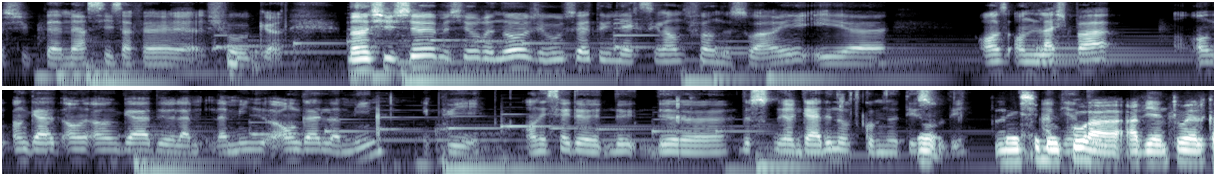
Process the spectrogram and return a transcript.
Super, merci, ça fait chaud au cœur. Ben, sur ce, Monsieur Renaud, je vous souhaite une excellente fin de soirée et euh, on, on ne lâche pas, on, on garde, on, on garde la, la mine, on garde la mine et puis on essaie de, de, de, de, de regarder notre communauté Ouais. soudée. Merci À beaucoup. bientôt. À, à bientôt, LK.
